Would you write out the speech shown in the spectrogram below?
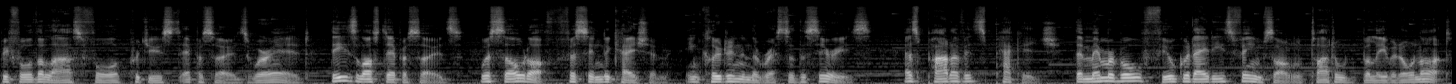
before the last four produced episodes were aired. These lost episodes were sold off for syndication, included in the rest of the series, as part of its package. The memorable Feel Good 80s theme song, titled Believe It or Not,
